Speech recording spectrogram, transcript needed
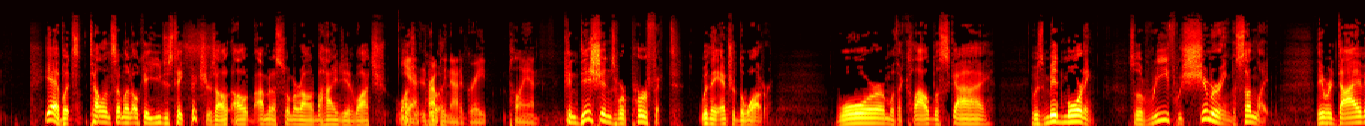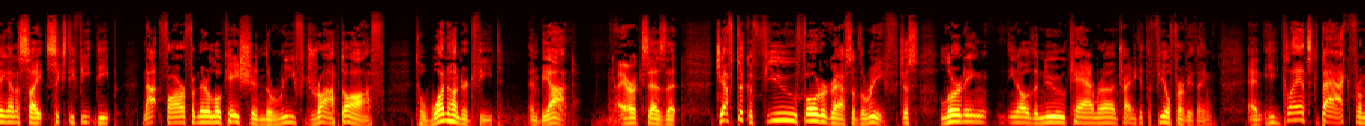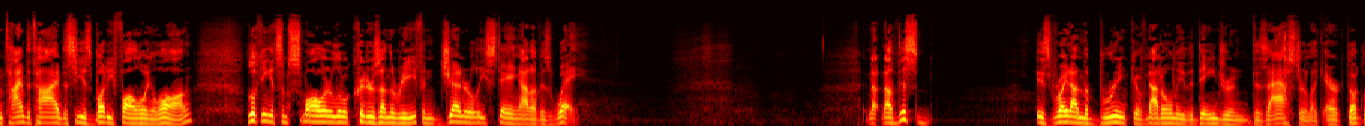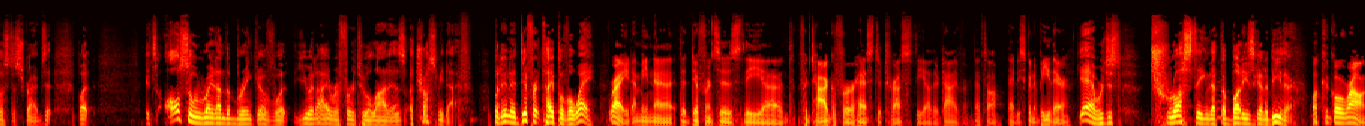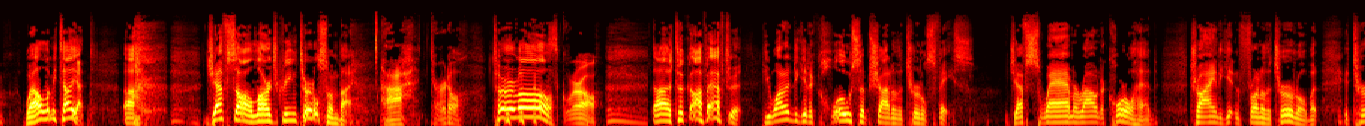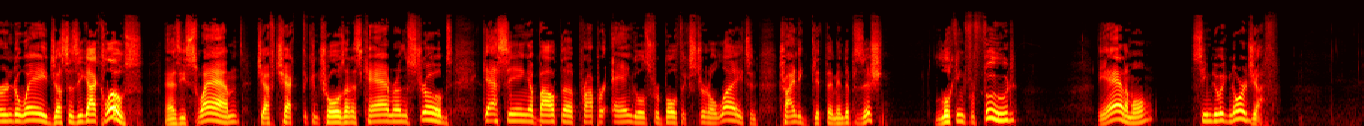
yeah, but telling someone, okay, you just take pictures. I'll, I'll I'm going to swim around behind you and watch. watch yeah, probably doing. not a great plan. conditions were perfect when they entered the water. Warm with a cloudless sky. It was mid morning, so the reef was shimmering with sunlight. They were diving on a site 60 feet deep. Not far from their location, the reef dropped off to 100 feet and beyond. Eric says that Jeff took a few photographs of the reef, just learning, you know, the new camera and trying to get the feel for everything. And he glanced back from time to time to see his buddy following along, looking at some smaller little critters on the reef and generally staying out of his way. Now, now this is right on the brink of not only the danger and disaster, like Eric Douglas describes it, but it's also right on the brink of what you and I refer to a lot as a trust me dive, but in a different type of a way. Right. I mean, uh, the difference is the uh, photographer has to trust the other diver. That's all. That he's going to be there. Yeah, we're just trusting that the buddy's going to be there. What could go wrong? Well, let me tell you, uh, Jeff saw a large green turtle swim by. Ah, turtle, Turtle squirrel. uh, took off after it. He wanted to get a close up shot of the turtle's face. Jeff swam around a coral head, trying to get in front of the turtle, but it turned away just as he got close. As he swam, Jeff checked the controls on his camera and the strobes, guessing about the proper angles for both external lights and trying to get them into position. Looking for food, the animal seemed to ignore Jeff.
